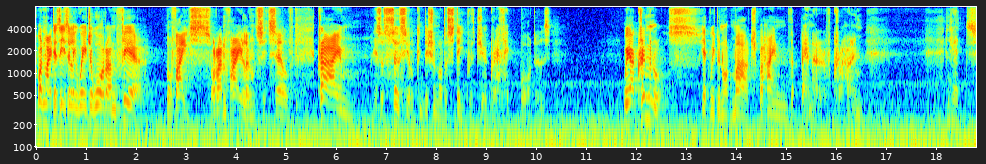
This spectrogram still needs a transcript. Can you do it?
One might as easily wage a war on fear, or vice, or on violence itself. Crime is a social condition, not a state with geographic borders. We are criminals, yet we do not march behind the banner of crime. And yet,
